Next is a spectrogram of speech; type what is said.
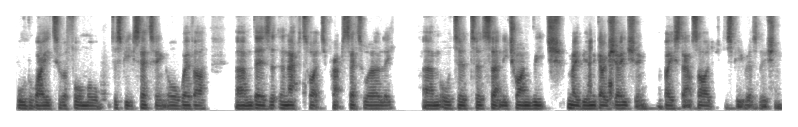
all the way to a formal dispute setting or whether um, there's an appetite to perhaps settle early um, or to, to certainly try and reach maybe a negotiation based outside of dispute resolution.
